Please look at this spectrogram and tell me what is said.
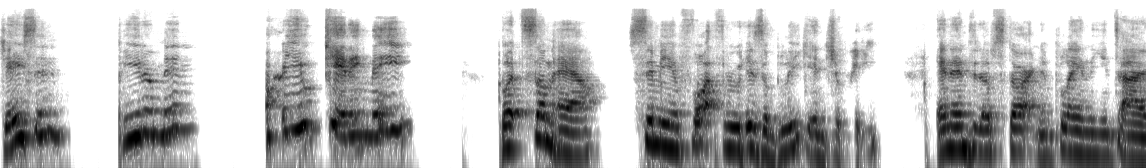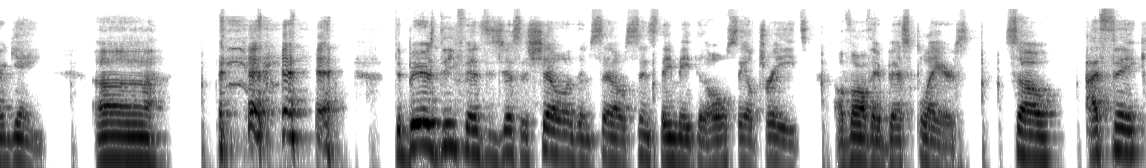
Jason Peterman. Are you kidding me? But somehow Siemian fought through his oblique injury and ended up starting and playing the entire game. Uh, the Bears defense is just a shell of themselves since they made the wholesale trades of all their best players. So I think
